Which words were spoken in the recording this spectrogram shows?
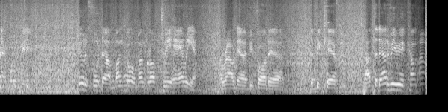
that. Beautiful the mango mangrove tree area around there before the the big cave. After that, we will come out.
